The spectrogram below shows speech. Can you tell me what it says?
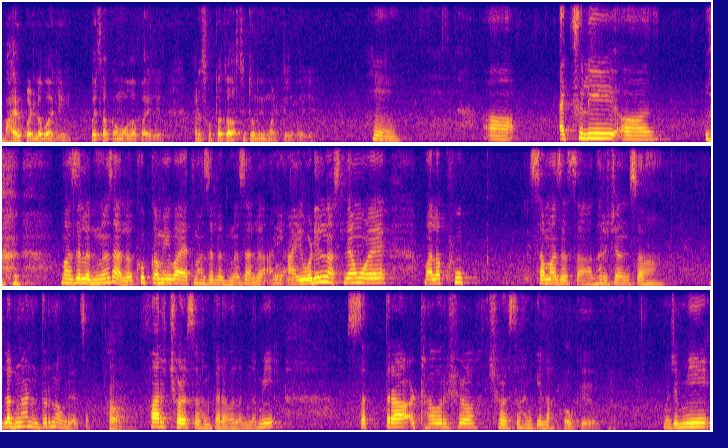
बाहेर पडलं पाहिजे. पैसा कमवला पाहिजे आणि स्वतःचं अस्तित्व निर्माण केलं पाहिजे. ॲक्च्युली माझं लग्न झालं खूप कमी वयात माझं लग्न झालं आणि आईवडील नसल्यामुळे मला खूप समाजाचा घरच्यांचा लग्नानंतर नवऱ्याचा फार छळ सहन करावा लागला. मी सतरा अठरा वर्ष छळ सहन केला. Okay okay. म्हणजे मी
